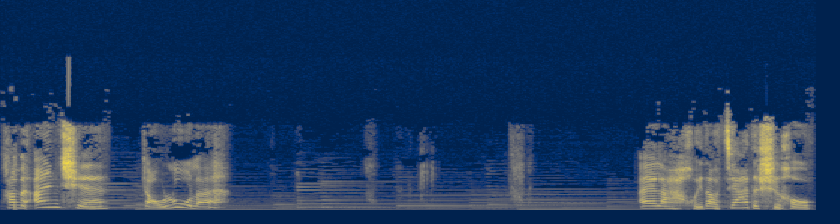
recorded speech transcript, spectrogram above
他们安全着陆了。艾拉回到家的时候。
